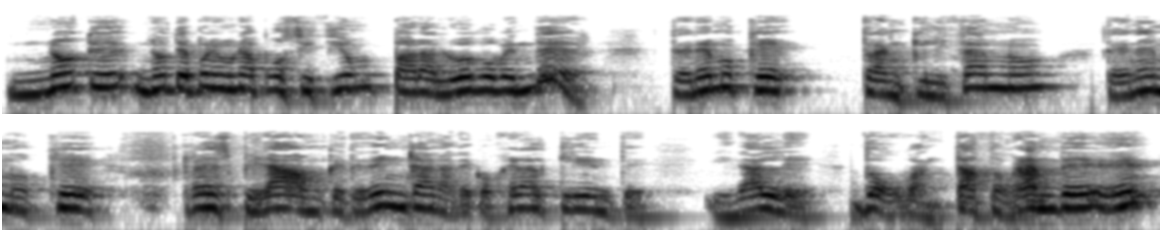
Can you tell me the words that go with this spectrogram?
no te, no te pone en una posición para luego vender. Tenemos que tranquilizarnos, tenemos que respirar, aunque te den ganas de coger al cliente y darle dos guantazos grandes, ¿eh?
